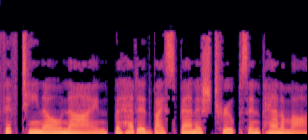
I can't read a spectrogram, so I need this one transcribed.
1509, beheaded by Spanish troops in Panama.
